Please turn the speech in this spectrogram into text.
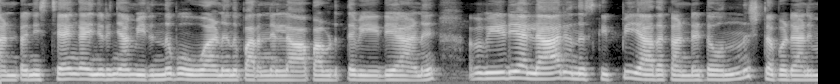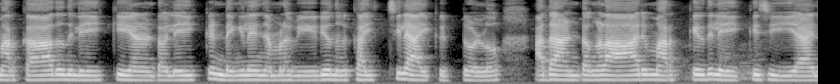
ആണ് കേട്ടോ നിശ്ചയം കഴിഞ്ഞിട്ട് ഞാൻ വിരുന്ന് പോവുകയാണ് എന്ന് പറഞ്ഞല്ലോ. അപ്പം അവിടുത്തെ വീഡിയോ ആണ്. അപ്പോൾ വീഡിയോ എല്ലാവരും ഒന്ന് സ്കിപ്പ് ചെയ്യാതെ കണ്ടിട്ട് ഒന്ന് ഇഷ്ടപ്പെടുകയാണെങ്കിൽ മറക്കാതെ ഒന്ന് ലൈക്ക് ചെയ്യണം കേട്ടോ. ലൈക്ക് ഉണ്ടെങ്കിലേ നമ്മളെ വീഡിയോ ഒന്ന് കഴിച്ചിലായി കിട്ടുള്ളൂ. അതാണ് കേട്ടോ നിങ്ങൾ ആരും മറക്കരുത് ലൈക്ക് ചെയ്യാൻ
